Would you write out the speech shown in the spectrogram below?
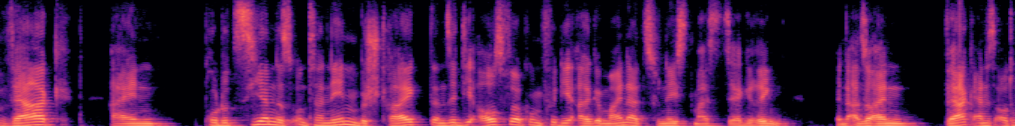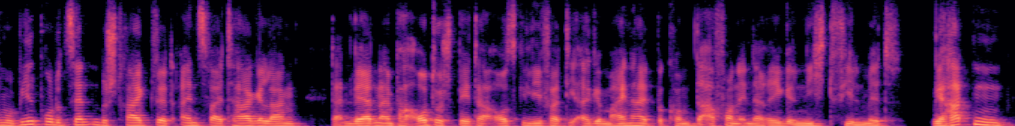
Werk, ein produzierendes Unternehmen bestreikt, dann sind die Auswirkungen für die Allgemeinheit zunächst meist sehr gering. Wenn also ein Werk eines Automobilproduzenten bestreikt wird, ein, zwei Tage lang, dann werden ein paar Autos später ausgeliefert. Die Allgemeinheit bekommt davon in der Regel nicht viel mit. Wir hatten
